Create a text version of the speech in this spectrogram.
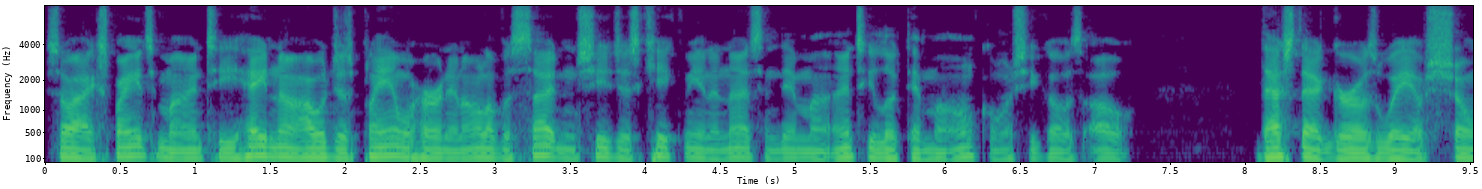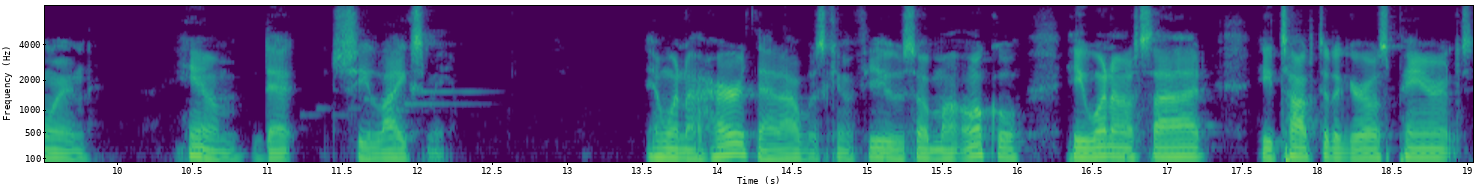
So I explained to my auntie, hey, no, I was just playing with her. And then all of a sudden she just kicked me in the nuts. And then my auntie looked at my uncle and she goes, oh, that's that girl's way of showing him that she likes me. And when I heard that, I was confused. So my uncle, he went outside, he talked to the girl's parents,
